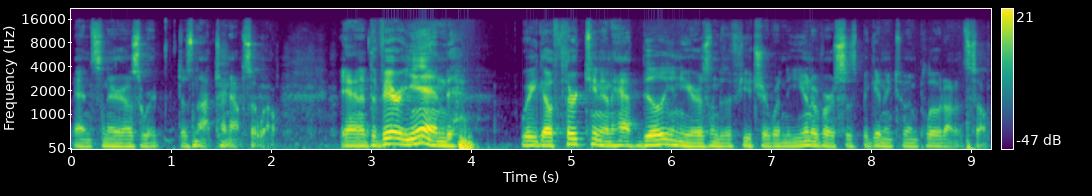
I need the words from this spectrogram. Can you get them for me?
and scenarios where it does not turn out so well. And at the very end, we go 13 and a half billion years into the future when the universe is beginning to implode on itself.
